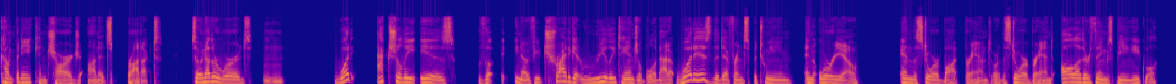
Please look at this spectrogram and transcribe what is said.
company can charge on its product." So, in other words, mm-hmm. what actually is the you know if you try to get really tangible about it, what is the difference between an Oreo and the store bought brand or the store brand, all other things being equal.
